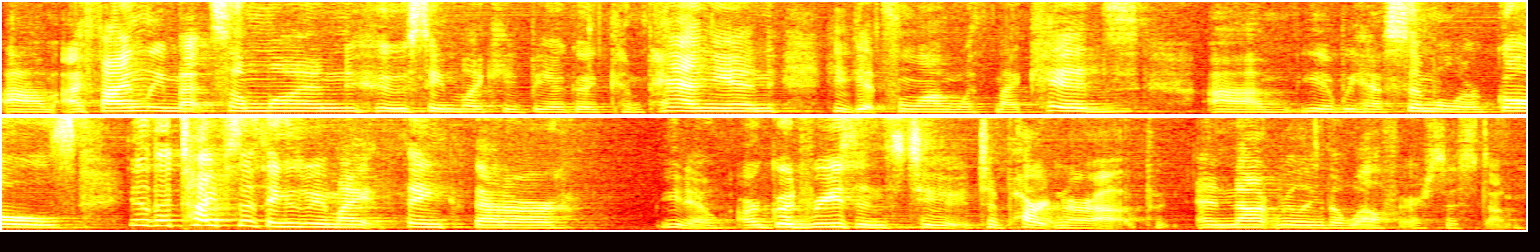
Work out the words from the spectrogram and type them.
um, I finally met someone who seemed like he'd be a good companion. He gets along with my kids. Um, you know, we have similar goals. You know, the types of things we might think that are, you know, are good reasons to, to partner up and not really the welfare system.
